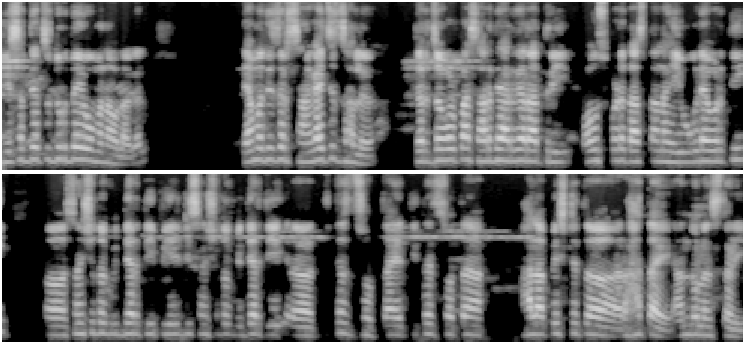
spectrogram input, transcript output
हे सध्याचं दुर्दैव म्हणावं लागेल. त्यामध्ये जर सांगायचंच झालं तर जवळपास अर्ध्या अर्ध्या रात्री पाऊस पडत असतानाही उघड्यावरती संशोधक विद्यार्थी पीएच डी संशोधक विद्यार्थी अ, तिथंच झोपतायत तिथंच स्वतः हालापेष्टेत राहत आहे आंदोलनस्थळी.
